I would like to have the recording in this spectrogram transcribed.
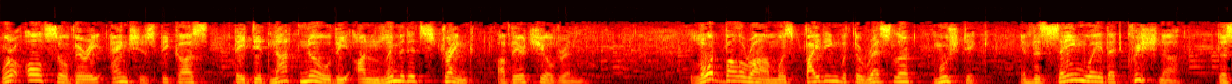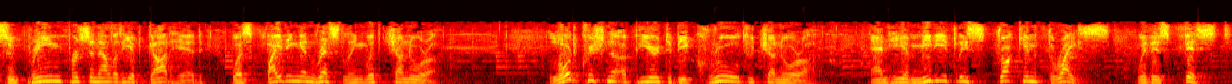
were also very anxious because they did not know the unlimited strength of their children. Lord Balaram was fighting with the wrestler Mushtik in the same way that Krishna, the Supreme Personality of Godhead, was fighting and wrestling with Chanura. Lord Krishna appeared to be cruel to Chanura, and he immediately struck him thrice with his fist.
